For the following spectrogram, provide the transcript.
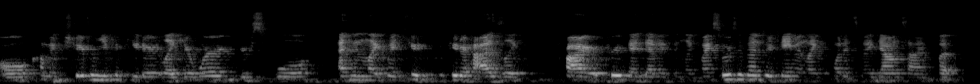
all coming straight from your computer, like your work, your school, and then like your computer has like prior pre-pandemic and like my source of entertainment, like when it's my downtime. But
